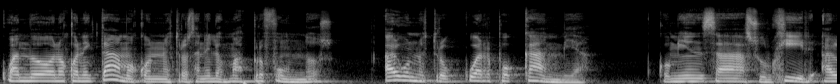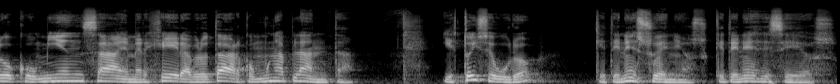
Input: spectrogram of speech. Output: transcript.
Cuando nos conectamos con nuestros anhelos más profundos, algo en nuestro cuerpo cambia, comienza a surgir, algo comienza a emerger, a brotar como una planta. Y estoy seguro que tenés sueños, que tenés deseos.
